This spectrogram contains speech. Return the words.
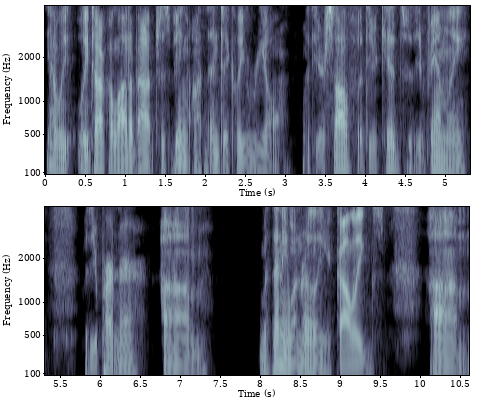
Yeah, we we talk a lot about just being authentically real with yourself, with your kids, with your family, with your partner, um, with anyone really, your colleagues, um,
